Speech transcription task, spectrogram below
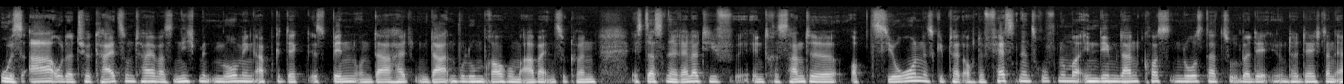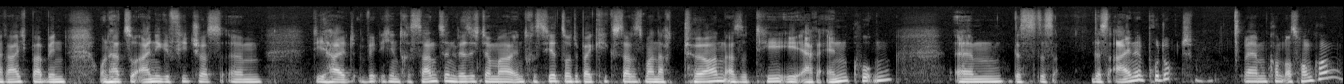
USA oder Türkei zum Teil, was nicht mit Roaming abgedeckt ist, bin und da halt ein Datenvolumen brauche, um arbeiten zu können, ist das eine relativ interessante Option. Es gibt halt auch eine Festnetzrufnummer in dem Land kostenlos dazu, der, unter der ich dann erreichbar bin und hat so einige Features, ähm, die halt wirklich interessant sind. Wer sich da mal interessiert, sollte bei Kickstarter mal nach Turn, also T-E-R-N gucken. Ähm, das ist das, das eine Produkt, ähm, kommt aus Hongkong.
